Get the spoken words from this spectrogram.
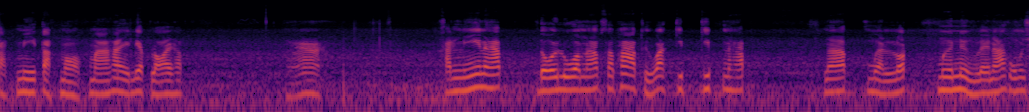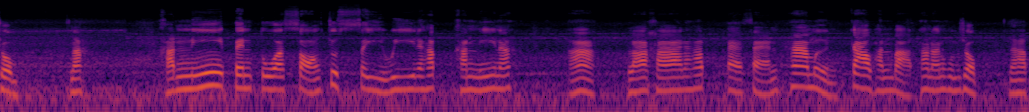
ตัดมีตัดหมอกมาให้เรียบร้อยครับคันนี้นะครับ โดยรวมนะครับสภาพถือว่ากิบกิบนะครับนะครับ เหมือนรถมือหนึ่งเลยนะคุณผู้ชมนะคันนี้เป็นตัว 2.4V นะครับ คันนี้นะอ่าราคานะครับ 859,000 บาทเท่านั้นคุณผู้ชมนะครับ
